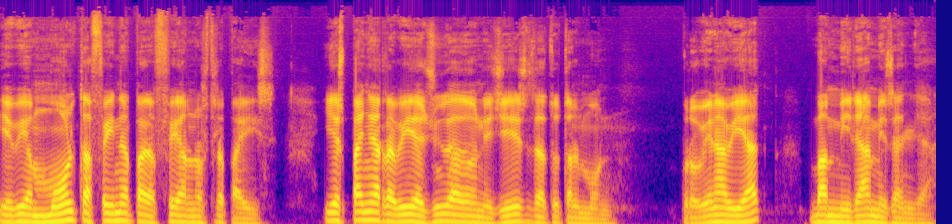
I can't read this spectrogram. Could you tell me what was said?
hi havia molta feina per fer al nostre país i Espanya rebia ajuda d'ONGs de tot el món. Però ben aviat van mirar més enllà.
